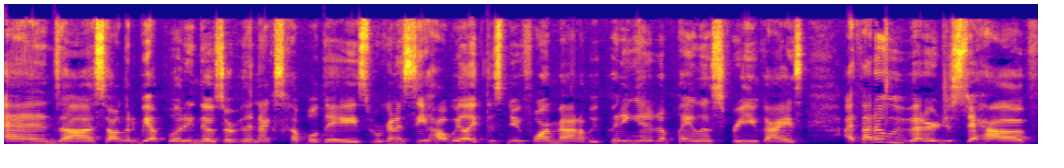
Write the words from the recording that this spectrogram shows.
And uh, so I'm going to be uploading those over the next couple days. We're going to see how we like this new format. I'll be putting it in a playlist for you guys. I thought it would be better just to have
